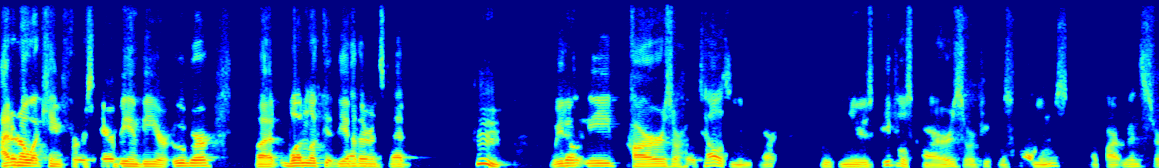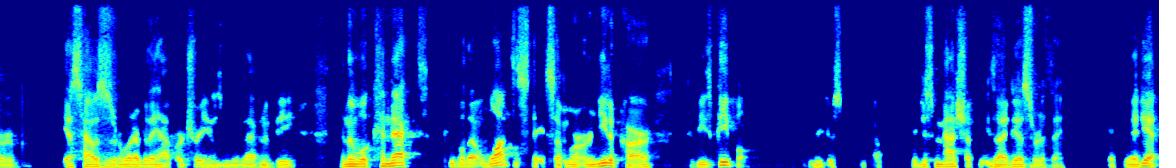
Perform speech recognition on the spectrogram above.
I don't know what came first, Airbnb or Uber, but one looked at the other and said, hmm, we don't need cars or hotels anymore. We can use people's cars or people's homes, apartments or guest houses or whatever they have, or tree houses, whatever they happen to be. And then we'll connect people that want to stay somewhere or need a car to these people. And they just you know, they just mash up these ideas, sort of thing. Get the idea.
